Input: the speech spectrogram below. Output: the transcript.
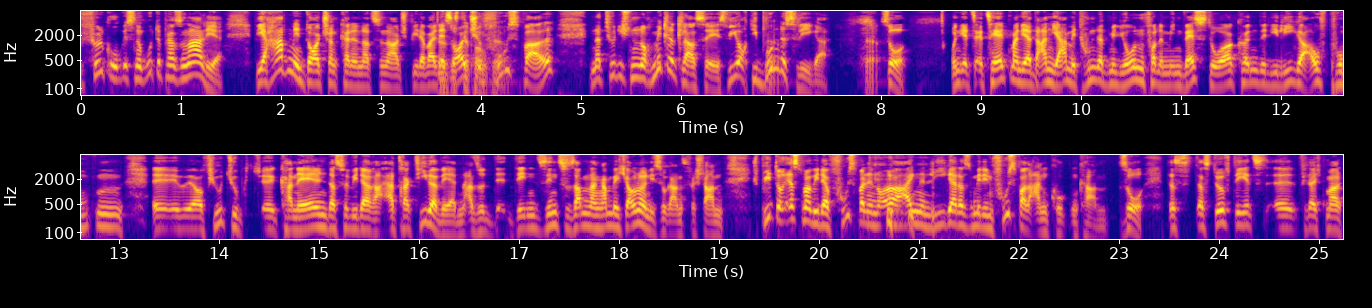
Füllkrug ist eine gute Personalie. Wir haben in Deutschland keine Nationalspieler, weil das der deutsche der Punkt, Fußball natürlich nur noch Mittelklasse ist, wie auch die Bundesliga. So, und jetzt erzählt man ja dann, ja, mit 100 Millionen von einem Investor können wir die Liga aufpumpen äh, auf YouTube-Kanälen, dass wir wieder attraktiver werden. Also den Sinnzusammenhang haben wir auch noch nicht so ganz verstanden. Spielt doch erstmal wieder Fußball in eurer eigenen Liga, dass ich mir den Fußball angucken kann. So, das, das dürfte jetzt äh, vielleicht mal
